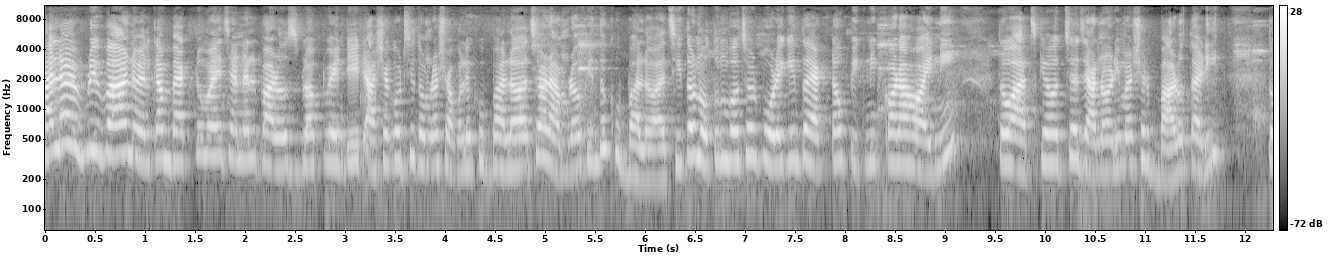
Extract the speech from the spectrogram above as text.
Hello everyone welcome back to my channel পারোস ব্লগ টোয়েন্টি এইট আশা করছি তোমরা সকলে খুব ভালো আছো আর আমরাও কিন্তু খুব ভালো আছি। তো নতুন বছর পরে কিন্তু একটাও পিকনিক করা হয়নি। তো আজকে হচ্ছে জানুয়ারি মাসের বারো তারিখ। তো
